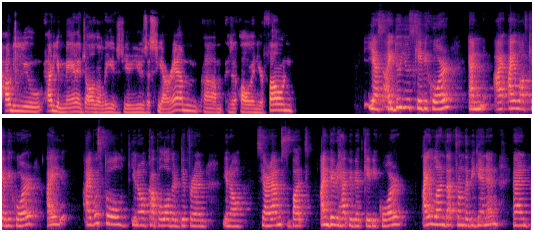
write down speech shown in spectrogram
how do you how do you manage all the leads? Do you use a CRM? Um, is it all in your phone? Yes, I do use kvCORE and I, I love kvCORE. I I was told, you know, a couple other different, you know, CRMs, but I'm very happy with kvCORE. I learned that from the beginning and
